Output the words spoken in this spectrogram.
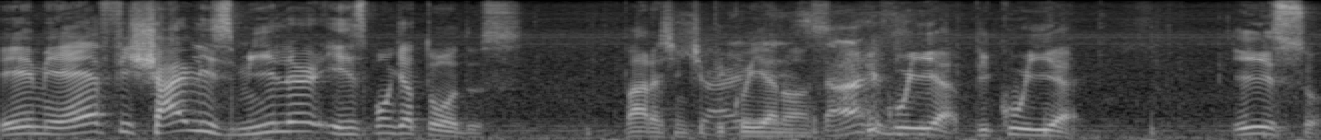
MF, Charles Miller e responde a todos. Para, gente, é picuia Charles nossa. Darwin? Picuia, picuia. Isso.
